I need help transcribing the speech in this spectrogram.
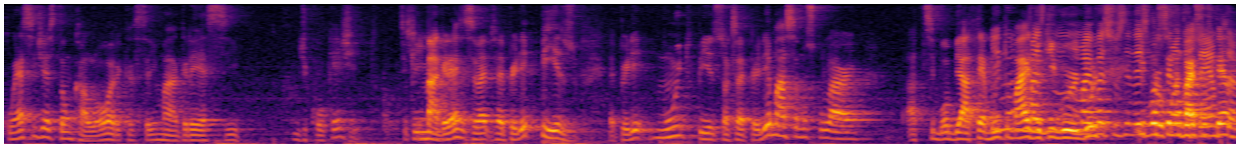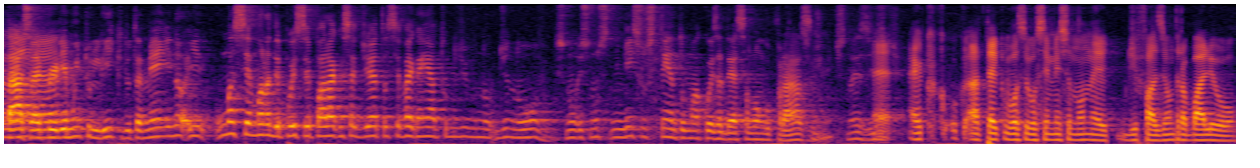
com essa ingestão calórica você emagrece de qualquer jeito. Você emagrece, você vai, você vai perder peso. Vai perder muito peso, só que você vai perder massa muscular. A se bobear até muito não- mais mas do que não- gordura. mas vai sustentar e você não vai tempo sustentar, também, você vai é. perder muito líquido também. E, no- e uma semana depois você parar com essa dieta, você vai ganhar tudo de, de novo. Isso não, isso não- ninguém sustenta uma coisa dessa a longo prazo, gente. Isso não existe. É, é que- até que você, você mencionou, né, de fazer um trabalho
